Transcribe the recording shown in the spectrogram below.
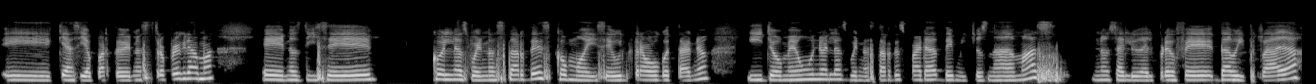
que hacía parte de nuestro programa. nos dice con las buenas tardes, como dice Ultra Bogotano, y yo me uno a las buenas tardes para Demillos nada más. Nos saluda el profe David Rada,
